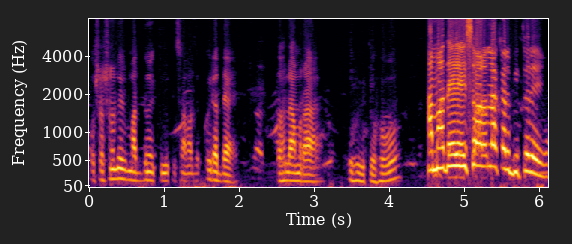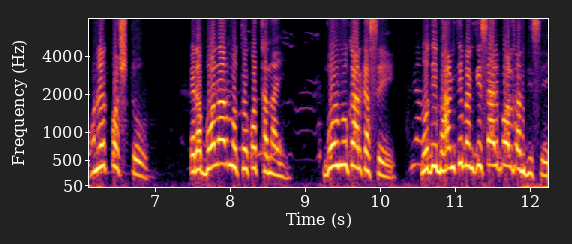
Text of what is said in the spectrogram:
প্রশাসনের মাধ্যমে কোনো কিছু আমাদের কইরা দেয় তাহলে আমরা উপকৃত হব। আমাদের এই শহর এলাকার ভিতরে অনেক কষ্ট। এটা বলার মতো কথা নাই। বর্মুকার কাছে? নদী ভাঙতে ভাঙতে চার বলটান দিছে।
